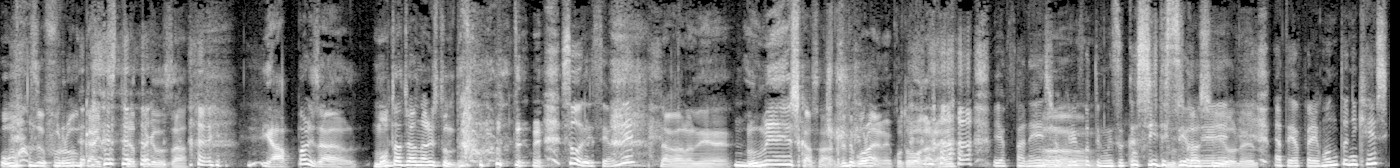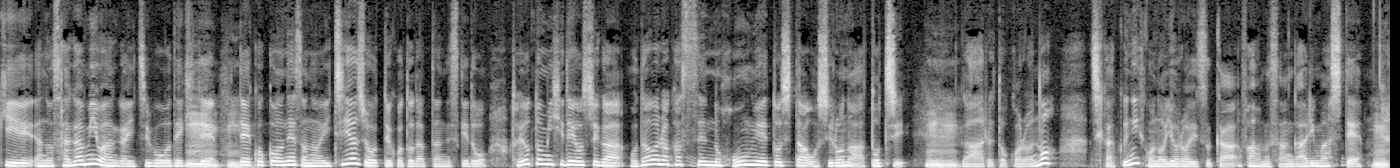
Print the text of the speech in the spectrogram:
思わず振るんかいっつっちゃったけどさ、はい、やっぱりさモタジャーナリストのね。そうですよね。だからね、うん、うめえしかさ出てこないよね言葉がね。やっぱね食レポって難しいですよね、難しいよね。あとやっぱり本当に景色あの相模湾が一望できて、うんうん、でここねその一夜城っていうことだったんですけど豊臣秀吉が小田原合戦の本営としたお城の跡地があるところの近くにこの鎧塚ファームさんがありまして、うん、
